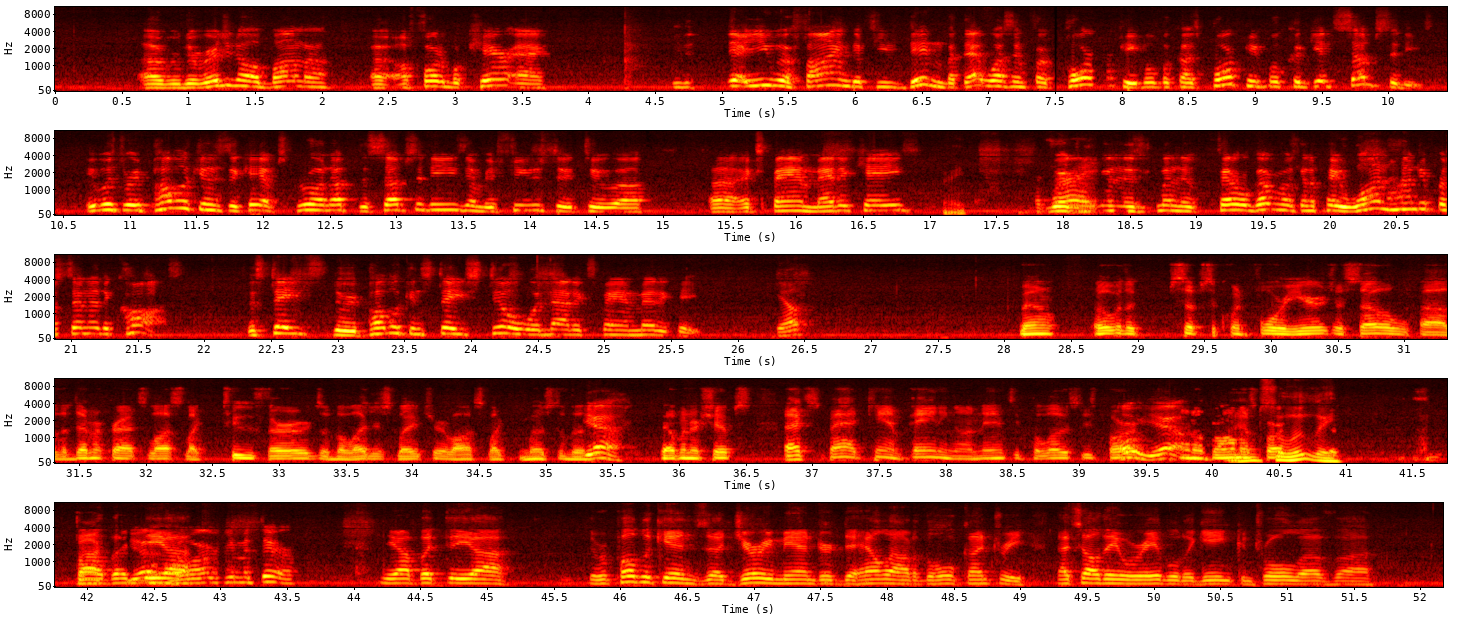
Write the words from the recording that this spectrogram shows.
uh, the original Obama uh, Affordable Care Act, you- yeah, you were fined if you didn't, but that wasn't for poor people because poor people could get subsidies. It was the Republicans that kept screwing up the subsidies and refused to, to uh, uh, expand Medicaid. Right. When, when, the, when the federal government was going to pay 100% of the cost the states, the Republican states, still would not expand Medicaid. Yep. Well, over the subsequent four years or so, uh, the Democrats lost like two thirds of the legislature, lost like most of the Yeah. governorships. That's bad campaigning on Nancy Pelosi's part. Oh, yeah. On Obama's part. Absolutely. Well, but Yeah, the no uh, argument there. yeah, but the uh, the Republicans uh, gerrymandered the hell out of the whole country. That's how they were able to gain control of uh,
